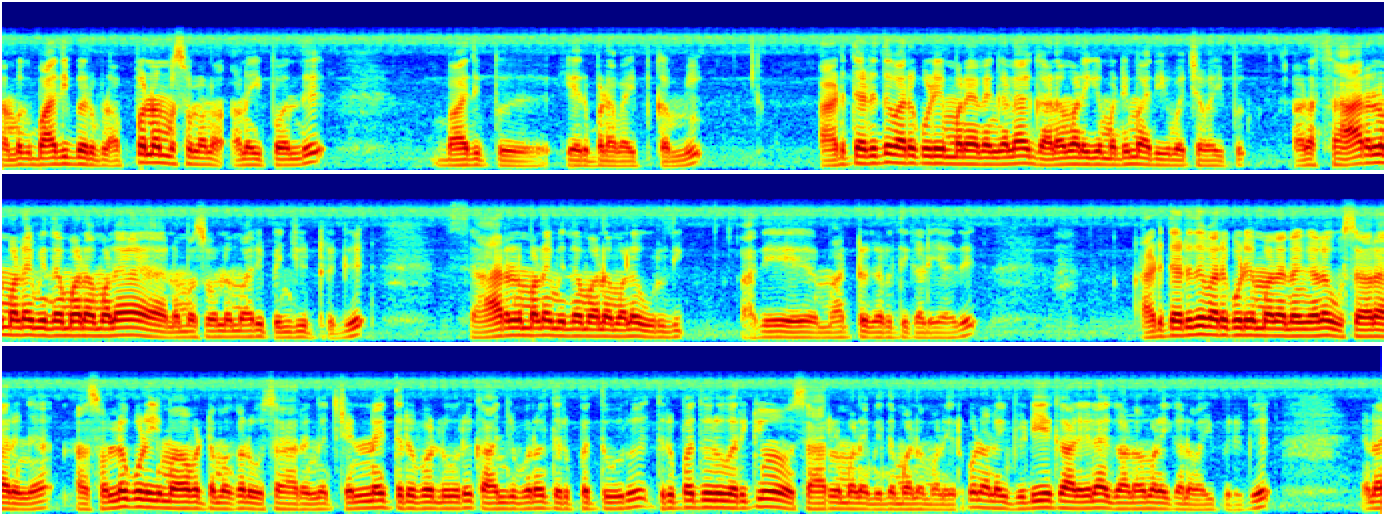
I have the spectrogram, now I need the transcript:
நமக்கு பாதிப்பு ஏற்படும். அப்போ நம்ம சொல்லலாம். ஆனால் இப்போ வந்து பாதிப்பு ஏற்பட வாய்ப்பு கம்மி. அடுத்தடுத்து வரக்கூடிய மணி நேரங்களில் கனமழைக்கு மட்டுமே அதிகபட்ச வாய்ப்பு. ஆனால் சாரல் மழை மிதமான மழை நம்ம சொன்ன மாதிரி பெஞ்சிட்டு இருக்குது சாரல் மழை மிதமான மழை உறுதி. அதே மாற்று கருத்து கிடையாது. அடுத்தடுத்து வரக்கூடிய மாநிலங்களில் உஷாராக இருங்க. நான் சொல்லக்கூடிய மாவட்ட மக்கள் உஷாரா இருங்க. சென்னை திருவள்ளூர் காஞ்சிபுரம் திருப்பத்தூர் திருப்பத்தூர் வரைக்கும் சாரல் மழை மிதமான மழை இருக்கும். நாளைக்கு விடிய காலையில் கனமழைக்கான வாய்ப்பு இருக்குது ஏன்னா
